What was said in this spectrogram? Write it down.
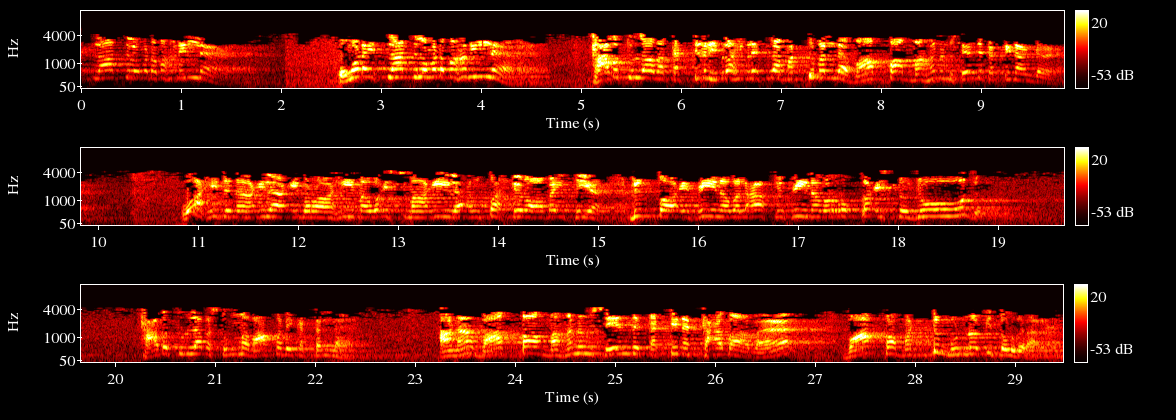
இஸ்லாத்தில் உங்களோட மகன் இல்ல உங்களோட இஸ்லாத்தில் உங்களோட மகன் இல்ல காபத்துல்லாவ கட்டின இப்ராஹிம் அலைஹிஸ்ஸலாம் மட்டுமல்ல மாப்பா மகனும் சேர்ந்து கட்டினாங்க واهدنا الى ابراهيم واسماعيل ان طهرا بيتي للطائفين والعاكفين والركع السجود காபத்துள்ளாவ சும்மா வாப்பவை கட்டல்ல. ஆனா வாப்பா மகனும் சேர்ந்து கட்டின காபாவ வாப்பா மட்டும் முன்னோக்கி தொழுகிறார்கள்.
